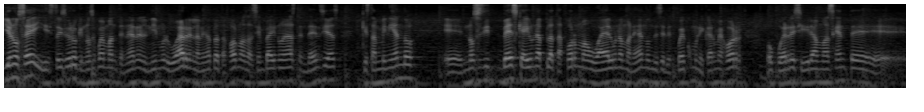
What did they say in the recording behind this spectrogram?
yo no sé y estoy seguro que no se puede mantener en el mismo lugar, en la misma plataforma. O sea, siempre hay nuevas tendencias que están viniendo. Eh, no sé si ves que hay una plataforma o hay alguna manera en donde se les puede comunicar mejor o poder recibir a más gente, eh,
